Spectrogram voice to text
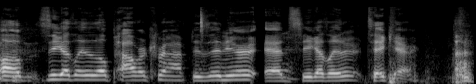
um, see you guys later. Little Powercraft is in here, and see you guys later. Take care. Dude.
